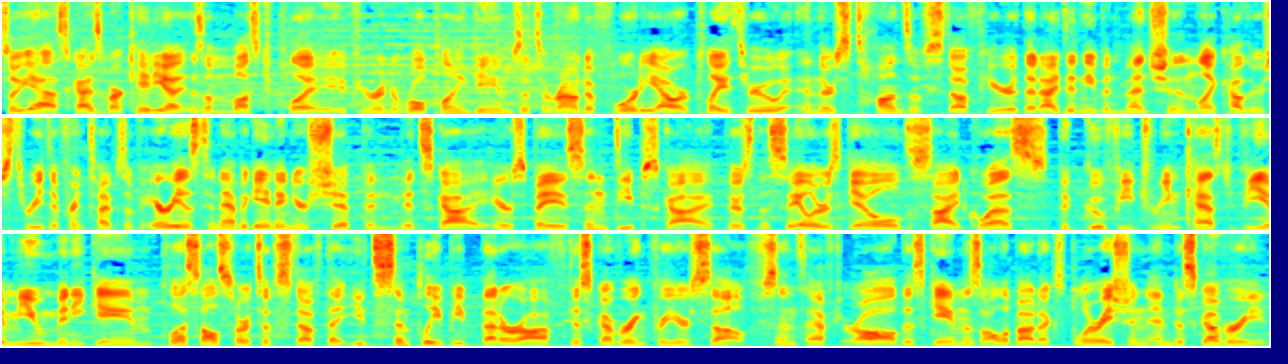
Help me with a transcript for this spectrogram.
So yeah, Skies of Arcadia is a must play if you're into role playing games. It's around a 40 hour playthrough, and there's tons of stuff here that I didn't even mention, like how there's three different types of areas to navigate in your ship in mid sky, airspace, and deep sky. There's the Sailors Guild, side quests, the goofy Dreamcast VMU minigame, plus all sorts of stuff that you'd simply be better off discovering for yourself, since after all, this game is all about exploration and discovery.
